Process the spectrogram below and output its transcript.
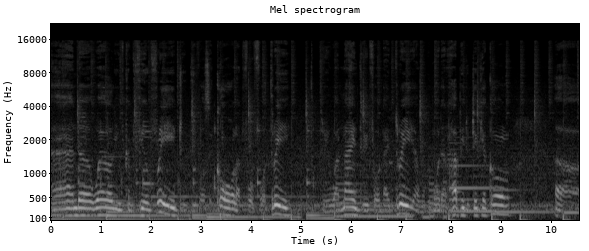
And uh, well, you can feel free to give us a call at 443 319 3493. I will be more than happy to take your call. Uh,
